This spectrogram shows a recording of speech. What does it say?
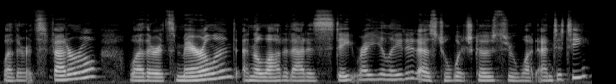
whether it's federal, whether it's Maryland, and a lot of that is state regulated as to which goes through what entity.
